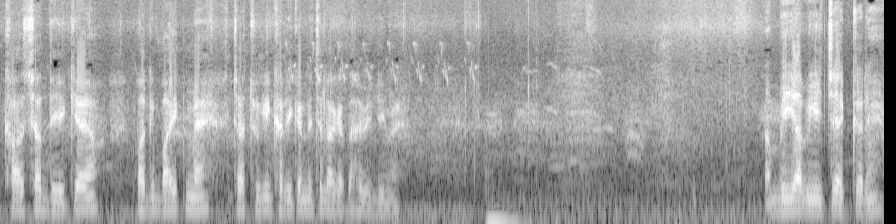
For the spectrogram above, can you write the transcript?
खाद शाद दे के आया बाकी बाइक में चाचू की खरी करने चला गया था हवेली में। अभी आप ये चेक करें,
